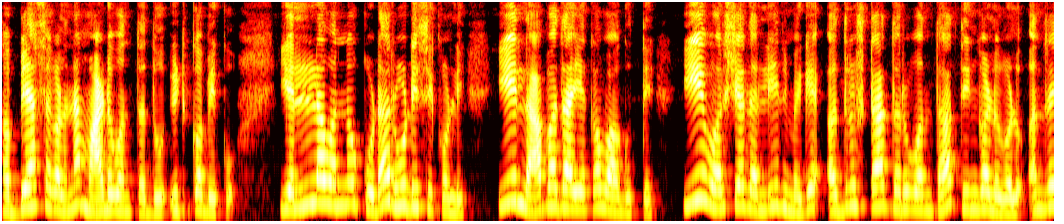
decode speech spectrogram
ಅಭ್ಯಾಸಗಳನ್ನು ಮಾಡುವಂಥದ್ದು ಇಟ್ಕೋಬೇಕು. ಎಲ್ಲವನ್ನೂ ಕೂಡ ರೂಢಿಸಿಕೊಳ್ಳಿ. ಈ ಲಾಭದಾಯಕವಾಗುತ್ತೆ. ಈ ವರ್ಷದಲ್ಲಿ ನಿಮಗೆ ಅದೃಷ್ಟ ತರುವಂತಹ ತಿಂಗಳುಗಳು, ಅಂದರೆ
